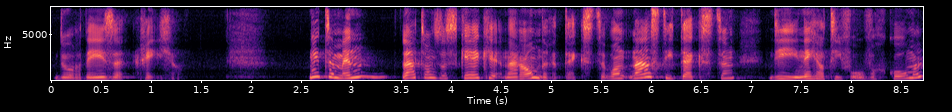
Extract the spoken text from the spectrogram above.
door deze regel. Niettemin, laat ons eens kijken naar andere teksten. Want naast die teksten die negatief overkomen,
